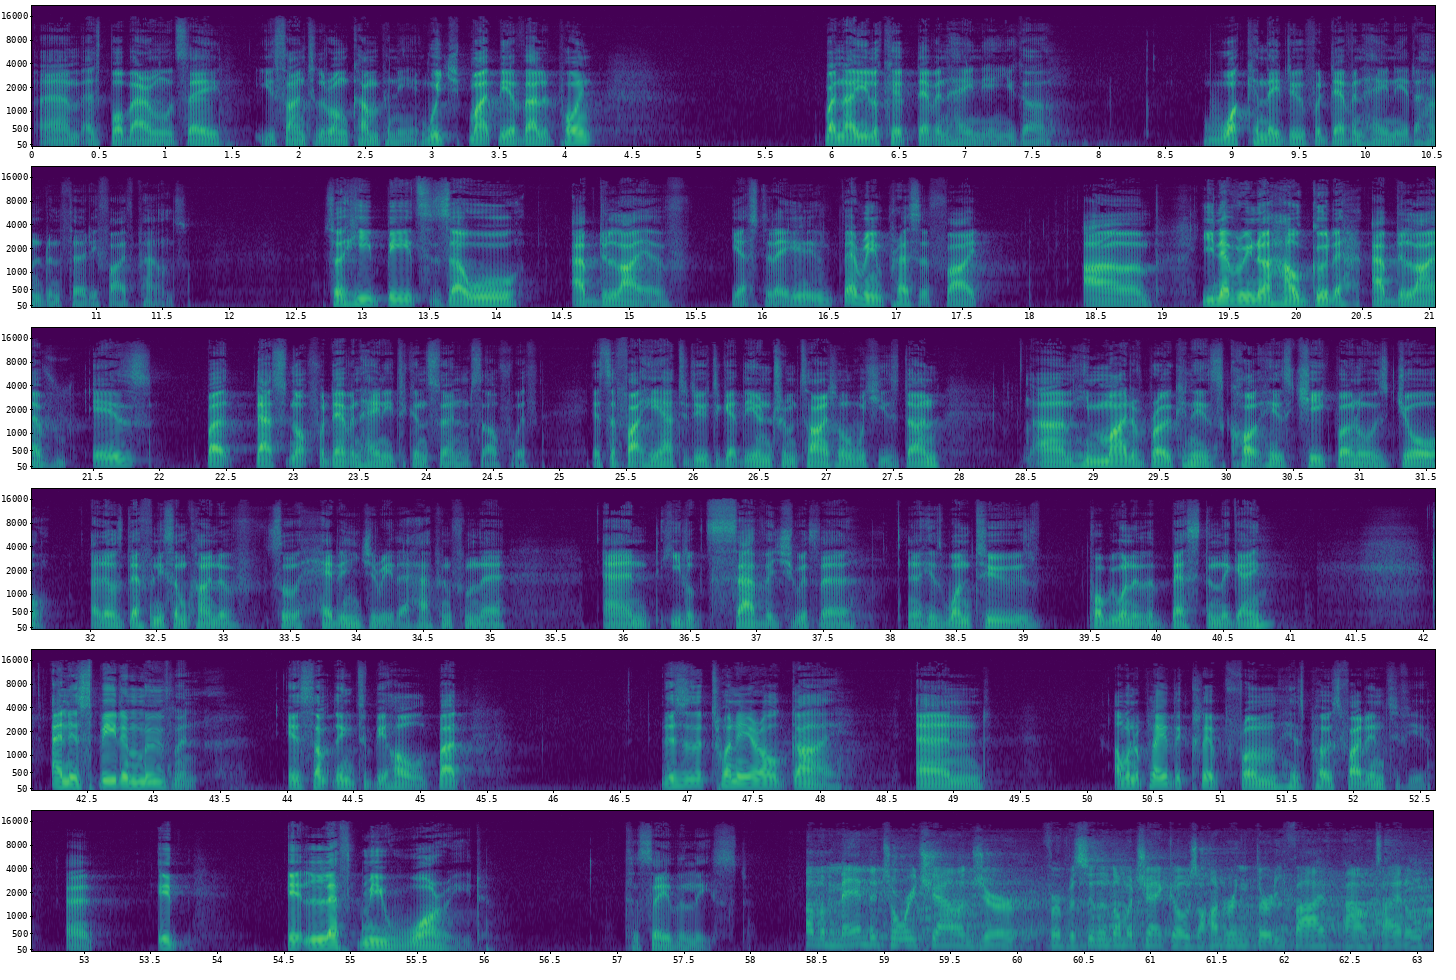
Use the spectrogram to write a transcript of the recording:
um, as Bob Arum would say you signed to the wrong company which might be a valid point but now you look at Devin Haney and you go what can they do for Devin Haney at 135 pounds so he beats Zaur Abdullayev yesterday. Very impressive fight. Um, you never really know how good Abdullayev is, but that's not for Devin Haney to concern himself with. It's a fight he had to do to get the interim title, which he's done. Um, he might have broken his his cheekbone or his jaw. Uh, there was definitely some kind of sort of head injury that happened from there, and he looked savage with the you know, his one-two is probably one of the best in the game, and his speed and movement is something to behold. But this is a 20 year old guy, and I'm going to play the clip from his post fight interview. And it, it left me worried, to say the least. Now The mandatory challenger for Vasily Lomachenko's 135 pound title.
